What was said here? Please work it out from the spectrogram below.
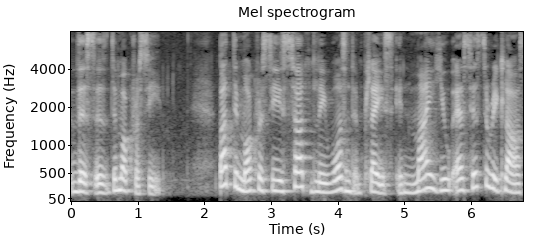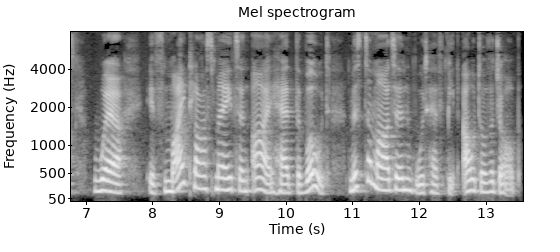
This is democracy. But democracy certainly wasn't in place in my US history class, where if my classmates and I had the vote, Mr. Martin would have been out of a job.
